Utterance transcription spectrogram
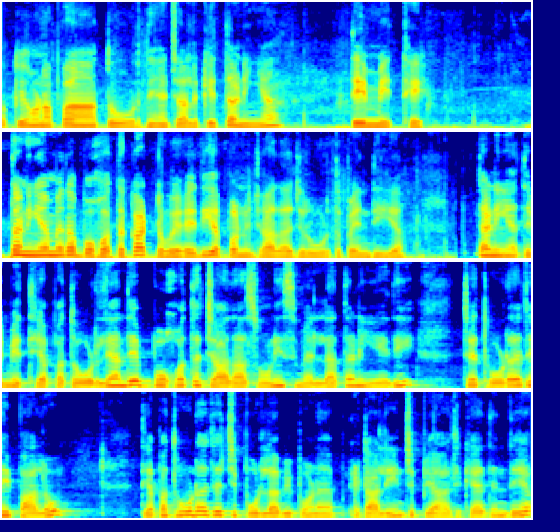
ਓਕੇ, ਹੁਣ ਆਪਾਂ ਤੋੜਦੇ ਹਾਂ ਚੱਲ ਕੇ ਧਨੀਆ ਤੇ ਮੇਥੇ। ਧਨੀਆ ਮੇਰਾ ਬਹੁਤ ਘੱਟ ਹੋਇਆ, ਇਹਦੀ ਆਪਾਂ ਨੂੰ ਜ਼ਿਆਦਾ ਜ਼ਰੂਰਤ ਪੈਂਦੀ ਆ। ਧਨੀਆ ਤੇ ਮੇਥੇ ਆਪਾਂ ਤੋੜ ਲਿਆਂਦੇ, ਬਹੁਤ ਜ਼ਿਆਦਾ ਸੋਹਣੀ ਸਮੈਲ ਆ ਧਨੀਏ ਦੀ। ਚਾਹੇ ਥੋੜਾ ਜਿਹਾ ਹੀ ਪਾ ਲਓ, ਤੇ ਆਪਾਂ ਥੋੜਾ ਜਿਹਾ ਚਿਪੋਲਾ ਵੀ ਪਾਉਣਾ ਇਟਾਲੀਅਨ ਚ ਪਿਆਜ਼ ਕਹਿ ਦਿੰਦੇ ਆ।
